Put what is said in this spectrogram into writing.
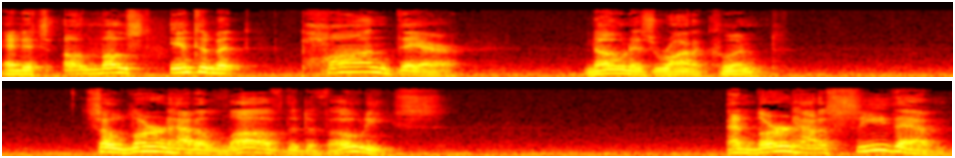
And it's a most intimate pond there known as Radhakund. So learn how to love the devotees and learn how to see them.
